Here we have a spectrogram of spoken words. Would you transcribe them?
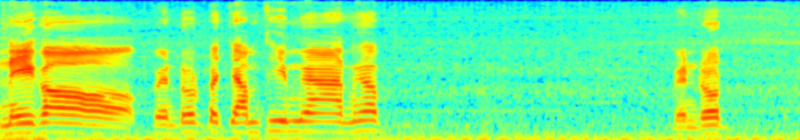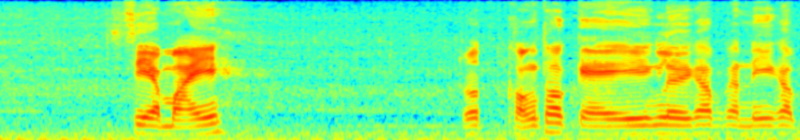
นนี้ก็เป็นรถประจำทีมงานครับ เป็นรถเสียไหม รถของท่อแกเองเลยครับคันนี้ครับ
